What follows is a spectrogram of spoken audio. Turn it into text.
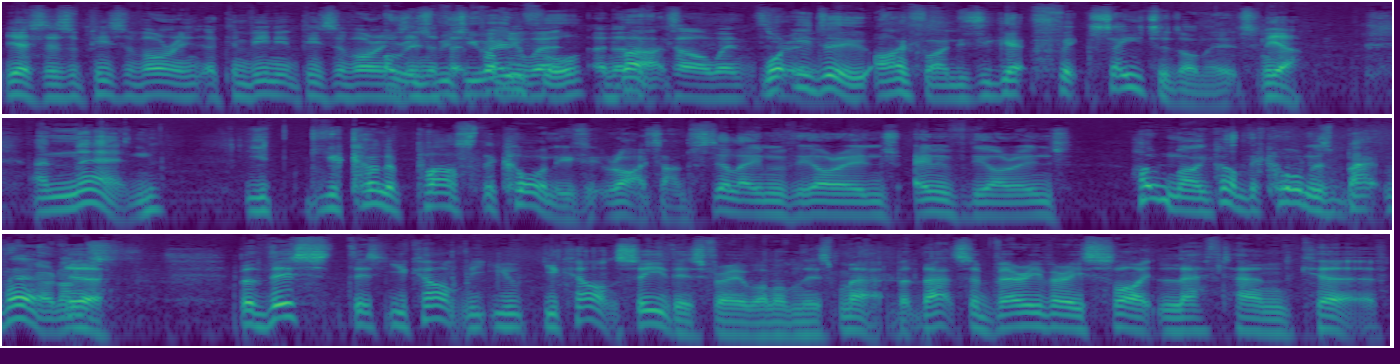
Yes, there's a piece of orange, a convenient piece of orange, orange in the which you aim for, another but car went through. what you do, I find, is you get fixated on it. Yeah. And then you, you kind of pass the corner. You think, right, I'm still aiming for the orange, aiming for the orange. Oh my God, the corner's back there. And Yeah. But this, this you can't you, you can't see this very well on this map. But that's a very very slight left-hand curve.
